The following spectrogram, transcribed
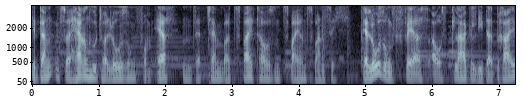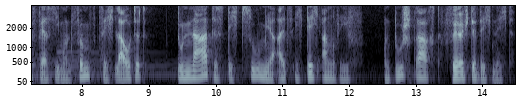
Gedanken zur Herrnhuter Losung vom 1. September 2022. Der Losungsvers aus Klagelieder 3, Vers 57 lautet: Du nahtest dich zu mir, als ich dich anrief, und du sprachst: Fürchte dich nicht.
